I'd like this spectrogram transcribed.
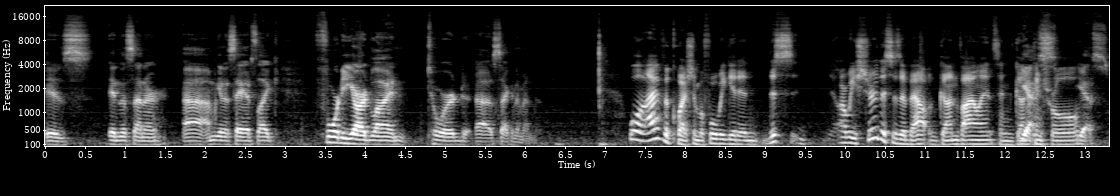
is in the center, uh, I'm gonna say it's like forty yard line toward uh, Second Amendment. Well, I have a question before we get in. This are we sure this is about gun violence and gun yes. control? Yes.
